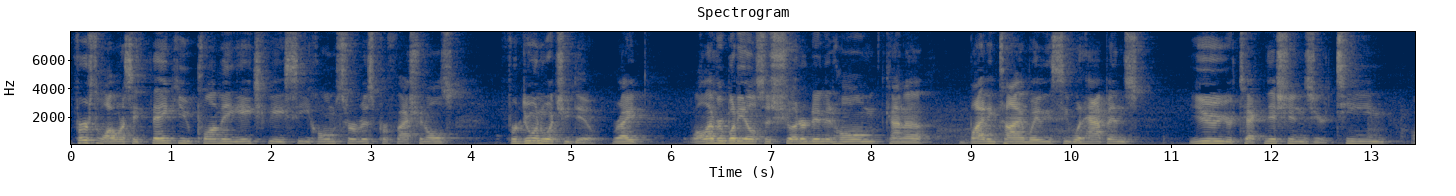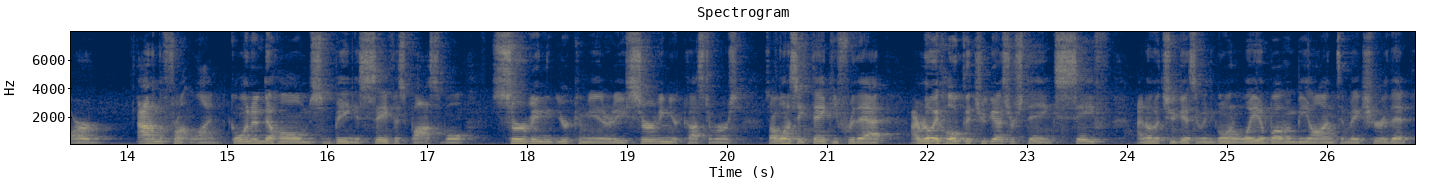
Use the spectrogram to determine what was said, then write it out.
first of all, I want to say thank you, plumbing, HVAC, home service professionals, for doing what you do, right? While everybody else is shuttered in at home, kind of biding time, waiting to see what happens, you, your technicians, your team are out on the front line, going into homes, being as safe as possible, serving your community, serving your customers. So I want to say thank you for that. I really hope that you guys are staying safe. I know that you guys have been going way above and beyond to make sure that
